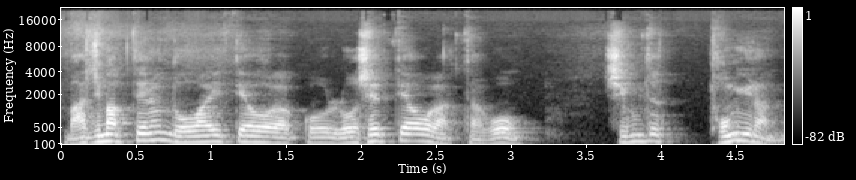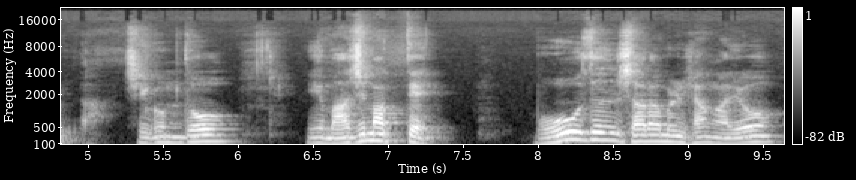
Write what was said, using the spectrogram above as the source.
마지막 때는 노아의 때와 같고 롯의 때와 같다고 지금도 동일합니다. 지금도 이 마지막 때 모든 사람을 향하여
